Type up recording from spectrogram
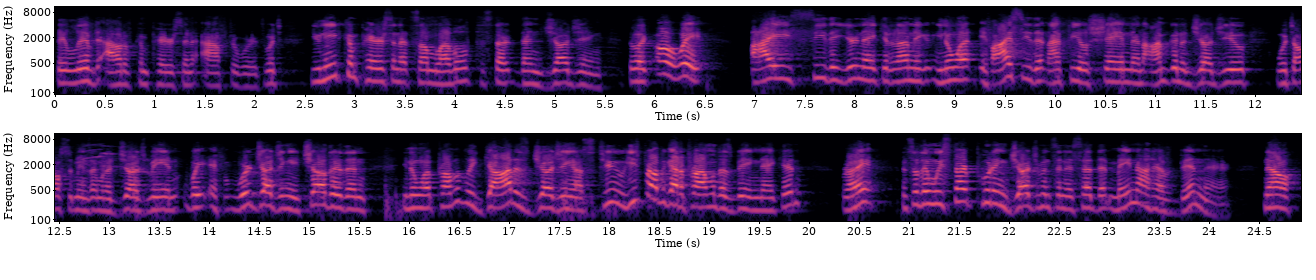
They lived out of comparison afterwards, which you need comparison at some level to start then judging. They're like, oh, wait, I see that you're naked and I'm naked. You know what? If I see that and I feel shame, then I'm going to judge you, which also means I'm going to judge me. And wait, if we're judging each other, then you know what? Probably God is judging us too. He's probably got a problem with us being naked, right? And so then we start putting judgments in his head that may not have been there. Now,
